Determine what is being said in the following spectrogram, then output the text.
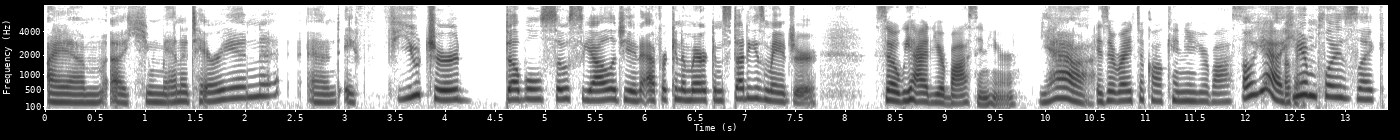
I am a humanitarian and a future double sociology and African American studies major. So we had your boss in here. Yeah. Is it right to call Kenya your boss? Oh, yeah. Okay. He employs like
